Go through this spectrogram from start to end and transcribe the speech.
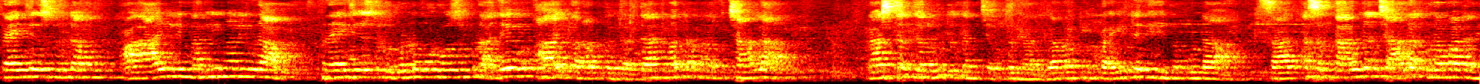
ఫ్రై చేసుకుంటాం. ఆ ఆయిల్ని మళ్ళీ మళ్ళీ కూడా ఫ్రై చేస్తూ రెండు మూడు రోజులు కూడా అదే ఆయిల్ ఆడుతుంటారు దానివల్ల మనకు చాలా నష్టం జరుగుతుందని చెప్తున్నారు. కాబట్టి బయటది తినకుండా సా- అసలు కరోనా చాలా గుణపాఠం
